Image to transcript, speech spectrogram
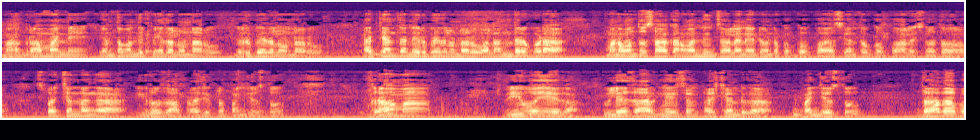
మా గ్రామాన్ని ఎంతమంది పేదలు ఉన్నారు నిరుపేదలు ఉన్నారు అత్యంత నిరుపేదలు ఉన్నారు వాళ్ళందరూ కూడా మన వంతు సహకారం అందించాలనేటువంటి ఒక గొప్ప ఆశయంతో గొప్ప ఆలోచనతో స్వచ్ఛందంగా ఈరోజు ఆ ప్రాజెక్టులో పనిచేస్తూ గ్రామ విఓఏగా విలేజ్ ఆర్గనైజేషన్ అసిస్టెంట్గా పనిచేస్తూ దాదాపు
